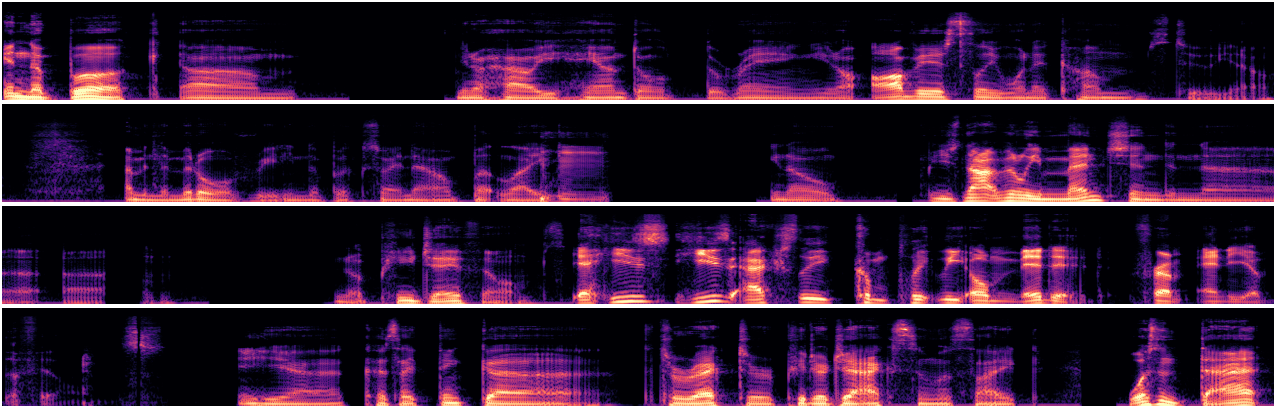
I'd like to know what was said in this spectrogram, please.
in the book, um, you know, how he handled the ring, you know, obviously when it comes to, you know, I'm in the middle of reading the books right now, but like, Mhm. you know, he's not really mentioned in the um, you know, PJ films. Yeah, he's he's actually completely omitted from any of the films. Yeah, because I think uh, the director Peter Jackson was like, wasn't that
